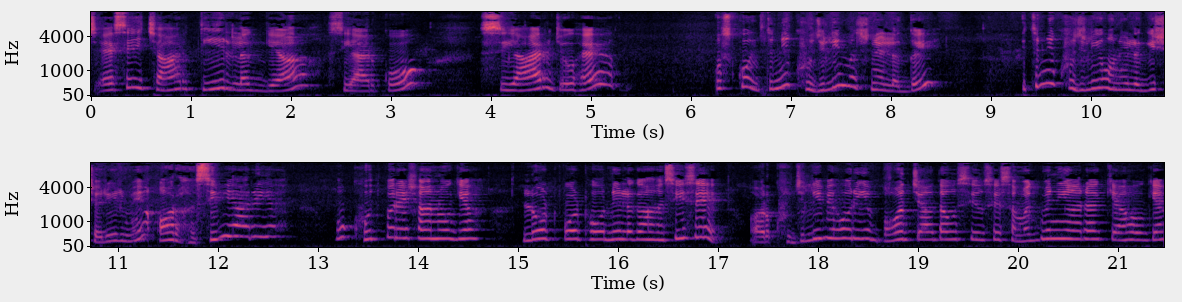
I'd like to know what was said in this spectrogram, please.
जैसे ही चार तीर लग गया सियार को, सियार जो है, उसको इतनी खुजली मचने लग गई, इतनी खुजली होने लगी शरीर में और हँसी भी आ रही है। वो खुद परेशान हो गया लोट पोट होने लगा हँसी से और खुजली भी हो रही है बहुत ज़्यादा, उसे उसे समझ में नहीं आ रहा क्या हो गया।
